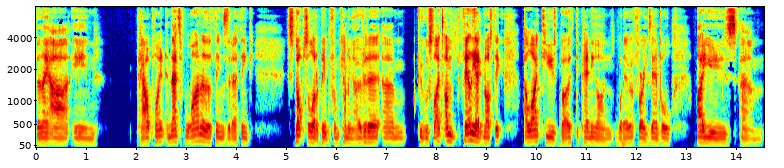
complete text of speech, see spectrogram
than they are in PowerPoint, and that's one of the things that I think stops a lot of people from coming over to um, Google Slides. I'm fairly agnostic. I like to use both depending on whatever. For example, I use um,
